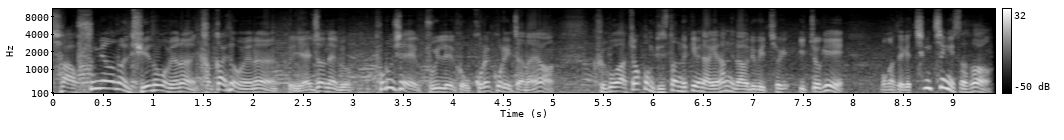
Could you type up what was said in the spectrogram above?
차 후면을 뒤에서 보면은 가까이서 보면은 그 예전에 그 포르쉐 911 그 고래꼬리 있잖아요. 그거와 조금 비슷한 느낌이 나긴 합니다. 그리고 이쪽 이쪽이 뭔가 되게 층층이 있어서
